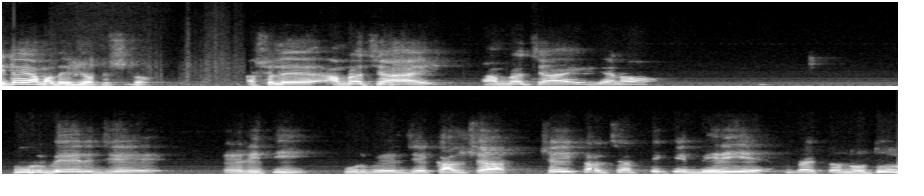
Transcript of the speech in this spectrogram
এটাই আমাদের যথেষ্ট। আসলে আমরা চাই আমরা চাই যেন পূর্বের যে রীতি, পূর্বের যে কালচার সেই কালচার থেকে বেরিয়ে আমরা একটা নতুন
